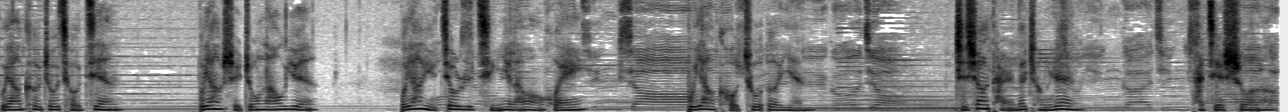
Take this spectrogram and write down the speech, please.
不要刻舟求剑，不要水中捞月，不要以旧日情谊来挽回，不要口出恶言，只需要坦然的承认，他结束了。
